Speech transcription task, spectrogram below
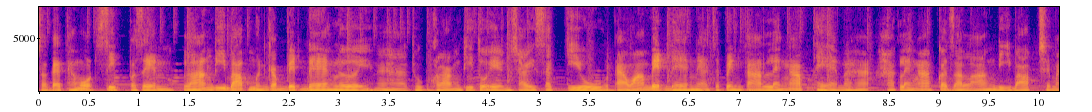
สเตตทั้งหมด 10%ล้างดีบัฟเหมือนกับเบ็ดแดงเลยนะฮะ ทุกครั้งที่ตัวเองใช้สกิล แต่ว่าเบ็ดแดงเนี่ยจะเป็นการแรงอัพแทนนะฮะ หากแรงอัพก็จะล้างดีบัฟใช่ไหม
